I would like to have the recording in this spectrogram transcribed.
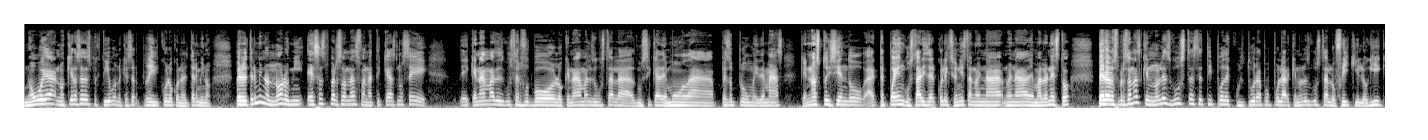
no voy a, no quiero ser despectivo, no quiero ser ridículo con el término, pero el término normie, esas personas fanáticas, no sé, que nada más les gusta el fútbol o que nada más les gusta la música de moda, peso pluma y demás, que no estoy siendo, ah, te pueden gustar y ser coleccionista, no hay nada, no hay nada de malo en esto, pero a las personas que no les gusta este tipo de cultura popular, que no les gusta lo friki, lo geek,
